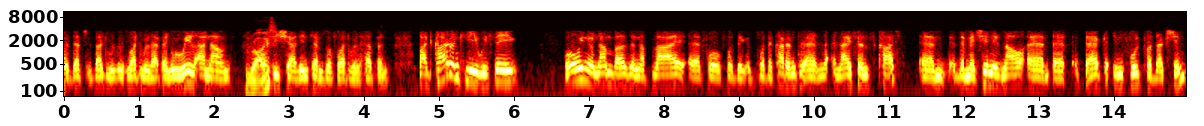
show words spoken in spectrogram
uh, that's, that is what will happen. We will announce right. officially in terms of what will happen. But currently, we say go in your numbers and apply uh, for for the for the current uh, license card. Um, the machine is now um, uh, back in full production.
